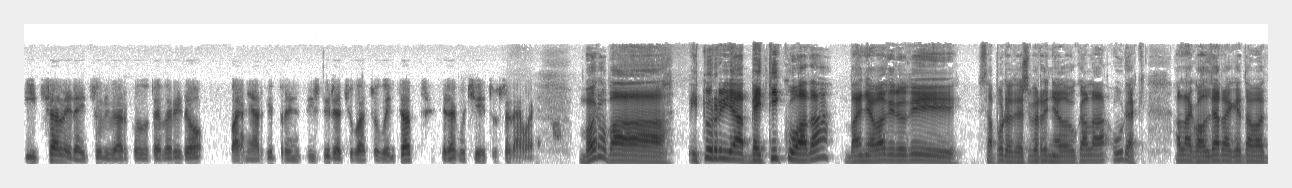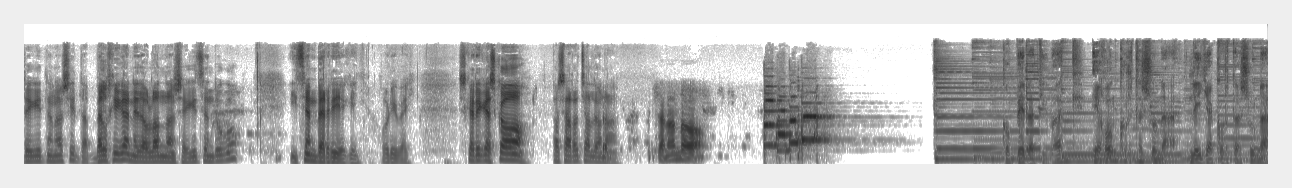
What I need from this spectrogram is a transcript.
itzalera itzuli beharko dute berriro, baina argi prentz dizdiretsu batzuk behintzat, erakutsi dituzte dagoen. Bueno, ba, iturria betikoa da, baina badirudi zapore desberdina daukala urak. Halako aldarraketa bat egiten hasita. Belgikan eta Holandan segitzen dugu, izen berriekin, hori bai. Eskerrik asko, pasarratxalde hona. Izan ondo. Kooperatibak egonkortasuna, lehiakortasuna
